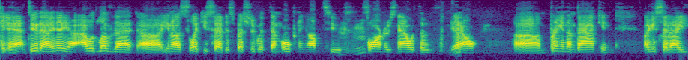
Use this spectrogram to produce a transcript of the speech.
Yeah, dude. I, hey, I would love that. Uh, you know, it's like you said, especially with them opening up to Mhm. foreigners now with the you know uh, bringing them back and like I said I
